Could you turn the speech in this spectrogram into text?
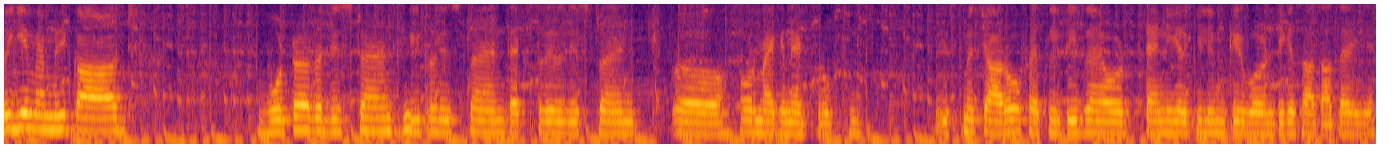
तो ये memory card water resistant heat resistant x ray resistant और मैग्नेट प्रूफ इसमें चारों फैसिलिटीज़ हैं और टेन ईयर की लिमिटेड वारंटी के साथ आता है ये.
